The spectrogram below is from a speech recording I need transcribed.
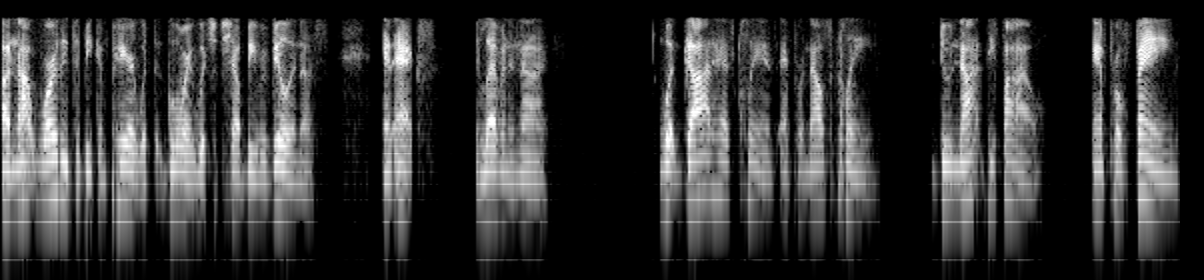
are not worthy to be compared with the glory which shall be revealed in us. And Acts 11 and 9. What God has cleansed and pronounced clean, do not defile and profane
